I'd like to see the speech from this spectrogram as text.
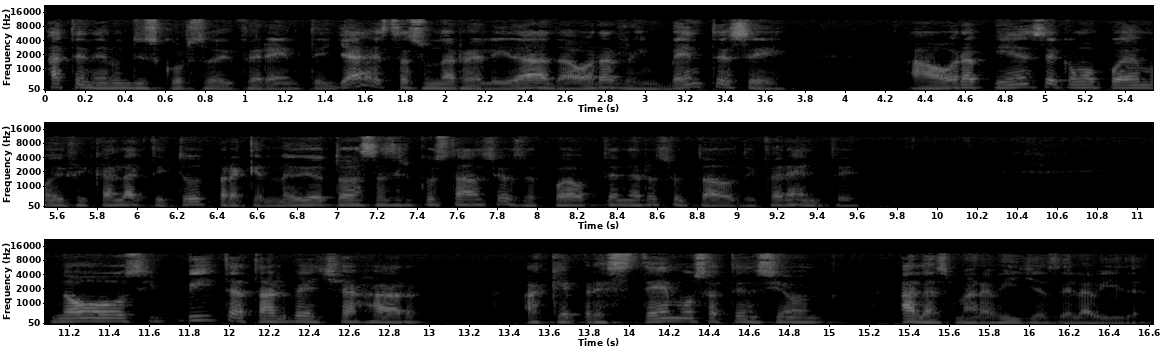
a tener un discurso diferente. Ya esta es una realidad, ahora reinvéntese. Ahora piense cómo puede modificar la actitud para que en medio de todas estas circunstancias se pueda obtener resultados diferentes. Nos invita tal vez Shahar a que prestemos atención a las maravillas de la vida.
